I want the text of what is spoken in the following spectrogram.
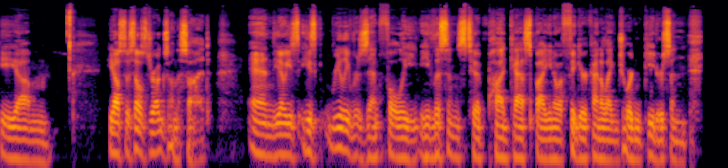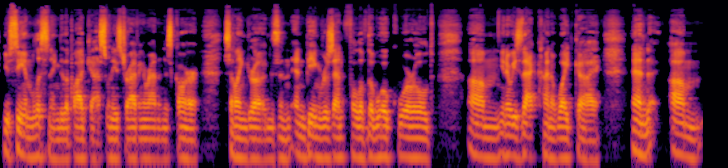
He um, he also sells drugs on the side, and you know he's he's really resentful. He he listens to podcasts by you know a figure kind of like Jordan Peterson. You see him listening to the podcast when he's driving around in his car selling drugs and and being resentful of the woke world. Um, you know he's that kind of white guy, and um,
